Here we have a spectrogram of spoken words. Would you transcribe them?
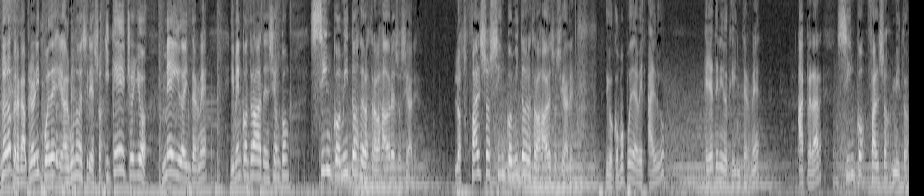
No, no, pero que a priori puede alguno decir eso. ¿Y qué he hecho yo? Me he ido a internet y me he encontrado atención con cinco mitos de los trabajadores sociales. Los falsos cinco mitos de los trabajadores sociales. Digo, ¿cómo puede haber algo que haya tenido que internet aclarar cinco falsos mitos?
